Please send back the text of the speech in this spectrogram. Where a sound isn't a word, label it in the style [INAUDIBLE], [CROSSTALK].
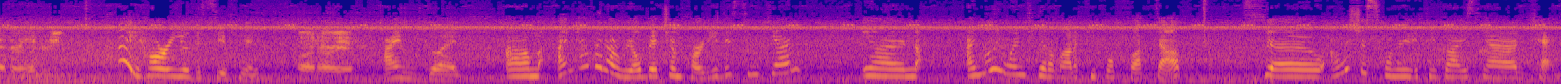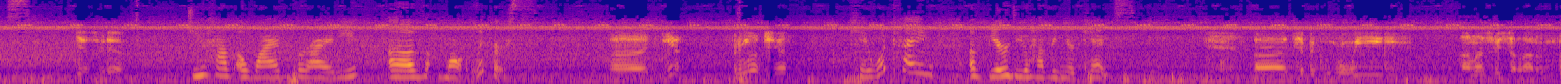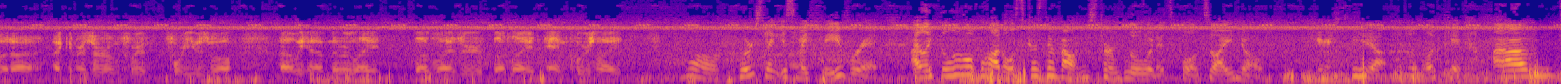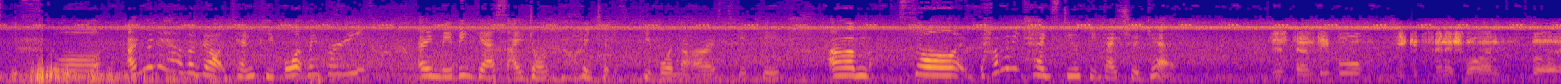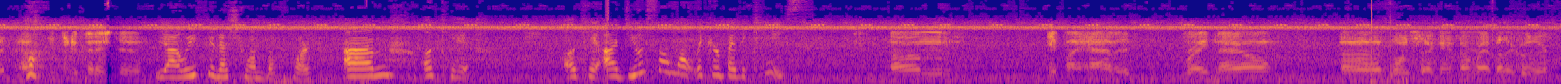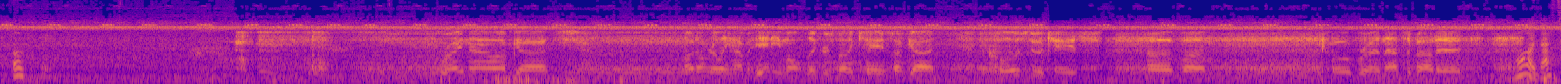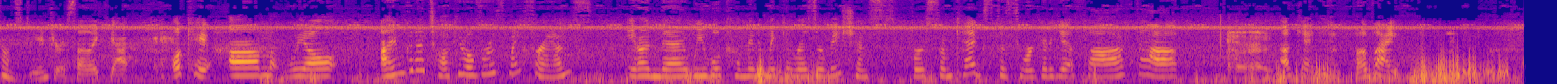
Strawberry Liquors. Hi, how are you this evening? Fine, how are you? I'm good. Um, I'm having a real bitchin' party this weekend, and I'm really wanting to get a lot of people fucked up. So I was just wondering if you guys had kegs. Yes, we do. Do you have a wide variety of malt liquors? Uh, yeah, pretty much, yeah. Okay, what kind of beer do you have in your kegs? Uh, typically, we, unless we sell out of them, but uh, I can reserve them for, for you as well. Uh, we have Miller Lite, Budweiser, Bud Light, and Coors Light. Oh, Coors Light is my favorite. I like the little bottles because the mountains turn blue when it's cold, so I know. Yeah. [LAUGHS] Yeah, okay. Um, so I'm gonna have about 10 people at my party. I maybe guess, I don't [LAUGHS] know, I did people in the RSVP. Um, so how many kegs do you think I should get? Just 10 people, you could finish one, but I think you could finish two. Yeah, we finished one before. Um, okay. Okay, uh, do you sell malt liquor by the case? Um, if I have it, right now, uh, one second, I'm right by the cooler. Okay. Right now, I've got. I don't really have any malt liquors by the case. I've got close to a case of um, Cobra, and that's about it. Oh, that sounds dangerous. I like that. Okay, um, well, I'm gonna talk it over with my friends, and then we will come in and make a reservation for some kegs because we're gonna get fucked up. All right. Okay, bye bye.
